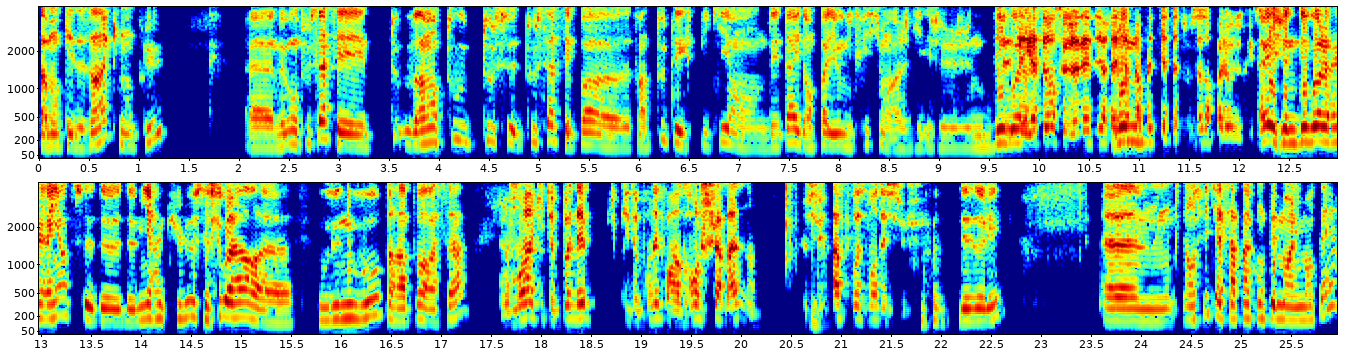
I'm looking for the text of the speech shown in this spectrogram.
pas manquer de zinc non plus. Euh, mais bon, tout ça, c'est vraiment tout, tout, ce- tout ça, c'est pas, euh, enfin, tout est expliqué en détail dans Paléonutrition. hein. Je, dis, je, je ne c'est dévoile, exactement ce que j'allais dire. J'allais dire, mais en fait, il y a tout ça dans Paléonutrition. ah oui, je ne dévoilerai rien de, ce- de, de miraculeux ce soir euh, ou de nouveau par rapport à ça. Moi qui te, prenais, qui te prenais pour un grand chaman, je suis affreusement déçu. Désolé. Euh, ensuite, il y a certains compléments alimentaires.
